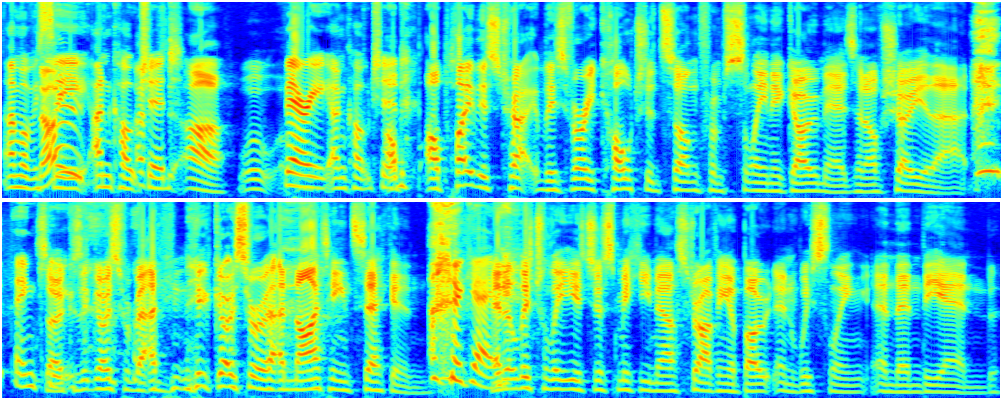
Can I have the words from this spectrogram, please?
I'm obviously No? uncultured. Ah, well, Very I'll, uncultured. I'll play this track, this very cultured song from Selena Gomez, and I'll show you that. Thank So, you. because it goes for about it goes for about 19 seconds, okay. and it literally is just Mickey Mouse driving a boat and whistling, and then the end.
